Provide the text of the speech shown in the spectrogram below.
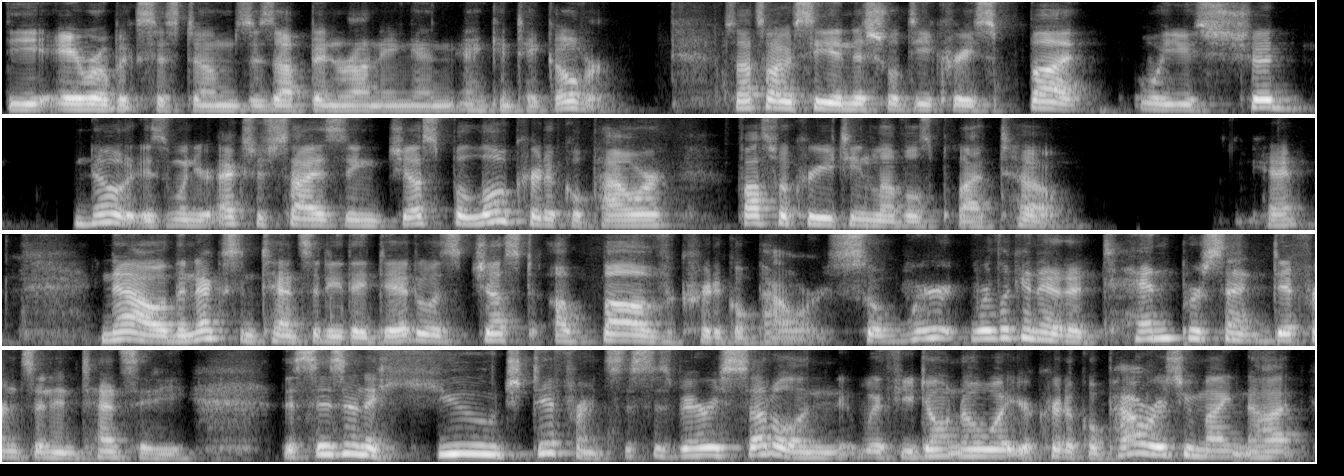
the aerobic systems is up and running and, and can take over. So that's why we see initial decrease. But what you should note is when you're exercising just below critical power, phosphocreatine levels plateau. Okay. Now, the next intensity they did was just above critical power. So we're, we're looking at a 10% difference in intensity. This isn't a huge difference. This is very subtle. And if you don't know what your critical power is, you might not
